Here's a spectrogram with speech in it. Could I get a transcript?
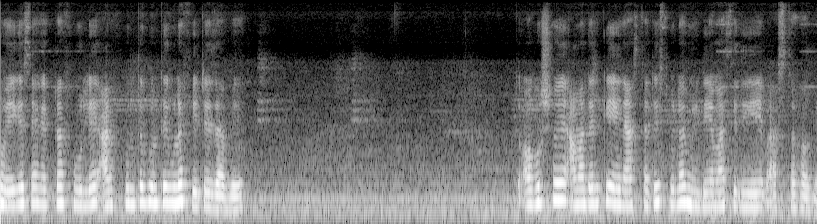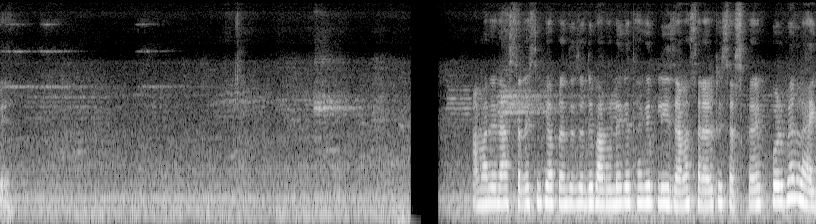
হয়ে গেছে এক একটা ফুলে, আর ফুলতে ফুলতে এগুলো ফেটে যাবে। তো অবশ্যই আমাদেরকে এই নাস্তাটি চুলা মিডিয়াম আছে দিয়ে বাঁচতে হবে। আমার এই নাস্তা রেসিপি আপনাদের যদি ভালো লেগে থাকে, প্লিজ আমার চ্যানেলটি সাবস্ক্রাইব করবেন, লাইক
